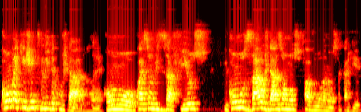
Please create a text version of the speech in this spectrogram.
como é que a gente lida com os dados, né? Como, quais são os desafios e como usar os dados ao nosso favor na nossa carreira?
